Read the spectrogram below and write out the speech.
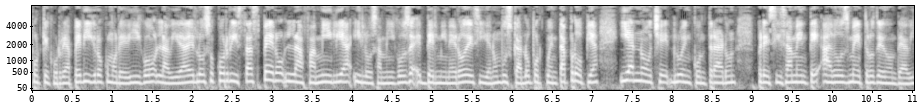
porque corría peligro, como le digo, la vida de los socorristas, pero la familia y los amigos del minero decidieron buscarlo por cuenta propia y anoche lo encontraron precisamente a dos metros de donde había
